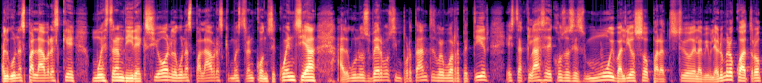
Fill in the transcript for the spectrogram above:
algunas palabras que muestran dirección, algunas palabras que muestran consecuencia, algunos verbos importantes, vuelvo a repetir, esta clase de cosas es muy valioso para tu estudio de la Biblia. Número cuatro,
